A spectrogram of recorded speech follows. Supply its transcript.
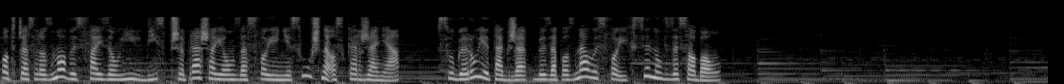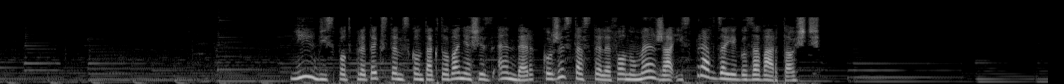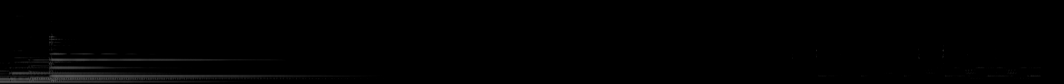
Podczas rozmowy z Fajzą Yildiz przeprasza ją za swoje niesłuszne oskarżenia. Sugeruje także, by zapoznały swoich synów ze sobą. Yildiz pod pretekstem skontaktowania się z Ender korzysta z telefonu męża i sprawdza jego zawartość.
